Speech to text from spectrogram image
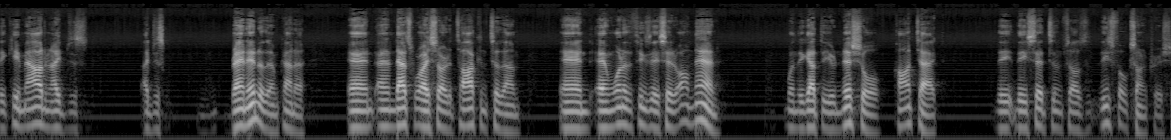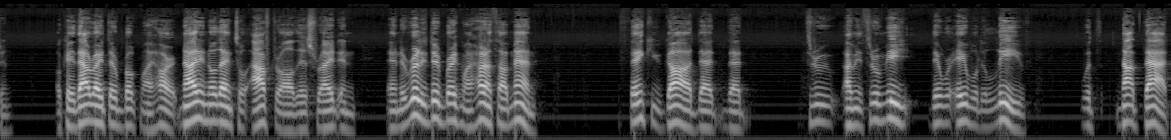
they came out, and I just I just ran into them kind of, and and that's where I started talking to them, and and one of the things they said, oh man, when they got the initial contact, they they said to themselves, these folks aren't Christian. Okay, that right there broke my heart. Now I didn't know that until after all this, right? And and it really did break my heart. I thought, man, thank you God that that through I mean through me they were able to leave with not that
